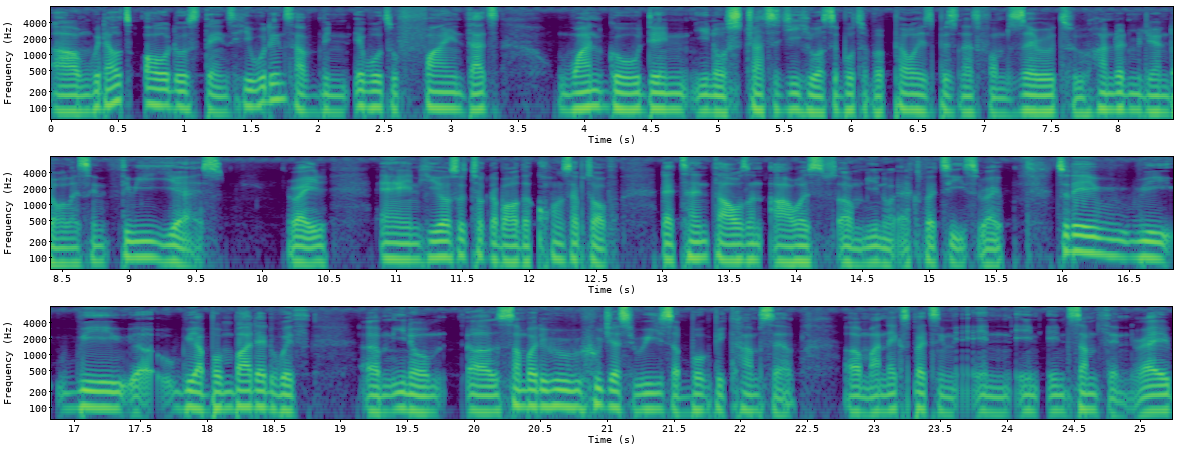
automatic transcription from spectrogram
um, without all those things he wouldn't have been able to find that one golden you know strategy he was able to propel his business from zero to 100 million dollars in three years right and he also talked about the concept of the 10,000 hours um you know expertise right today we we uh, we are bombarded with um, you know, uh, somebody who, who just reads a book becomes a, um, an expert in, in, in, in something, right?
